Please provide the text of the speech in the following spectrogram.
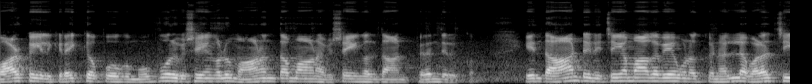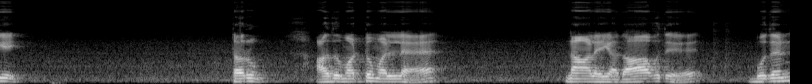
வாழ்க்கையில் கிடைக்கப் போகும் ஒவ்வொரு விஷயங்களும் ஆனந்தமான விஷயங்கள் தான் பிறந்திருக்கும். இந்த ஆண்டு நிச்சயமாகவே உனக்கு நல்ல வளர்ச்சியை தரும். அது மட்டுமல்ல நாளை அதாவது புதன்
